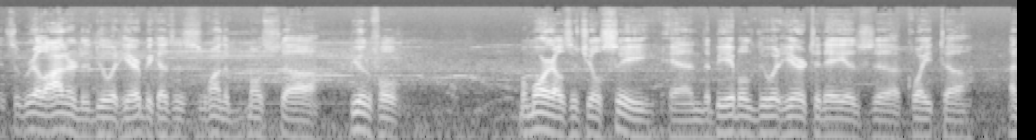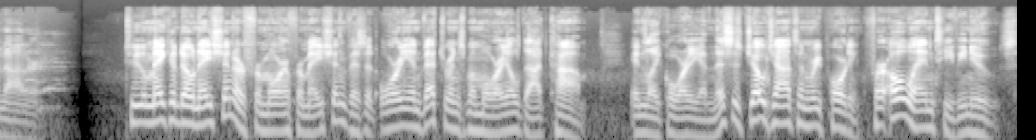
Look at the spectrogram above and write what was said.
It's a real honor to do it here because this is one of the most uh, beautiful memorials that you'll see, and to be able to do it here today is uh, quite uh, an honor. To make a donation or for more information, visit OrionVeteransMemorial.com in Lake Orion. This is Joe Johnson reporting for ONTV News.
